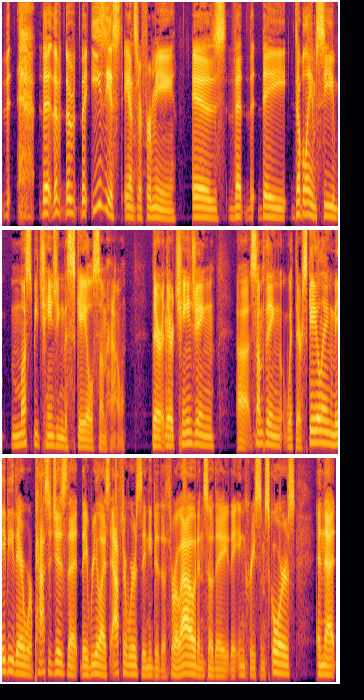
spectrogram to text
the, the, the, the easiest answer for me is that the, they AAMC must be changing the scale somehow. They're mm-hmm. they're changing uh, something with their scaling. Maybe there were passages that they realized afterwards they needed to throw out, and so they they increased some scores, and that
